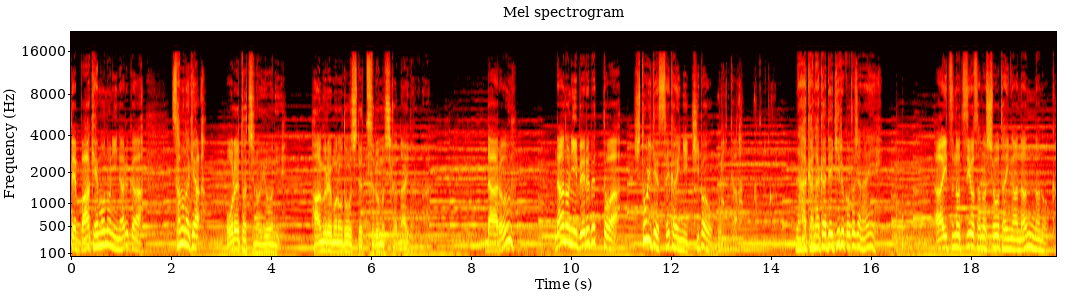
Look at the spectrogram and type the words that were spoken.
て化け物になるか。さもなきゃ俺たちのようにはぐれ者同士でつるむしかないだろうな。だろう？なのにベルベットは一人で世界に牙を向いた。なかなかできることじゃないあいつの強さの正体が何なのか。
